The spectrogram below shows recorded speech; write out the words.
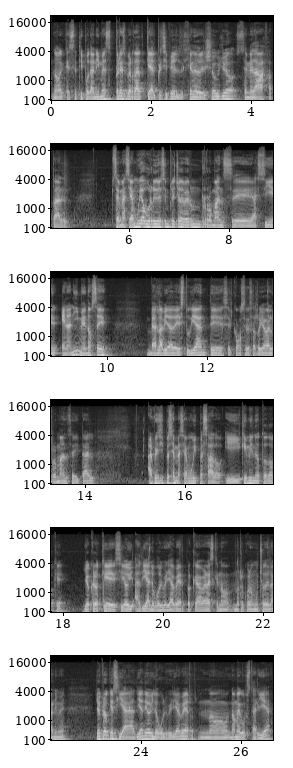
¿no? Que este tipo de animes, pero es verdad que al principio el género del shoujo se me daba fatal se me hacía muy aburrido el simple hecho de ver un romance así en, anime, no sé. Ver la vida de estudiantes, el cómo se desarrollaba el romance y tal. Al principio se me hacía muy pesado. Y Kimi no Todoke, yo creo que si hoy a día lo volvería a ver, porque la verdad es que no, no recuerdo mucho del anime. Yo creo que si a día de hoy lo volvería a ver, no, no me gustaría.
